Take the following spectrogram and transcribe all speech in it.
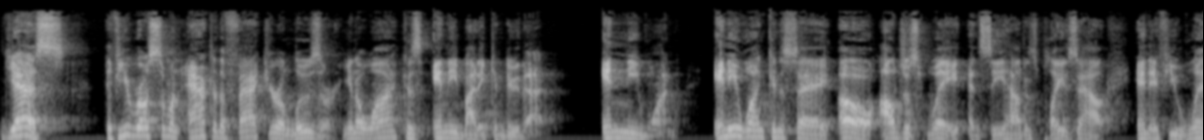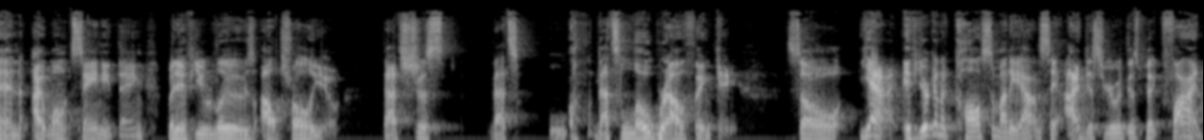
Yes. If you roast someone after the fact, you're a loser. You know why? Because anybody can do that. Anyone. Anyone can say, oh, I'll just wait and see how this plays out. And if you win, I won't say anything. But if you lose, I'll troll you. That's just, that's, that's lowbrow thinking. So, yeah, if you're going to call somebody out and say, I disagree with this pick, fine.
